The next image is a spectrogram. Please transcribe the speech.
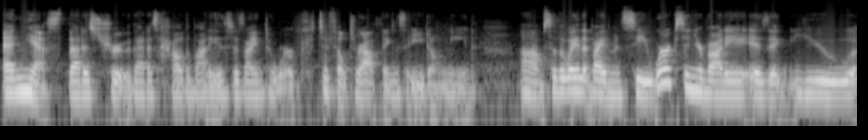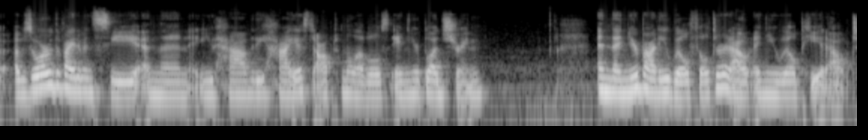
And yes, that is true. That is how the body is designed to work to filter out things that you don't need. Um, so the way that vitamin C works in your body is that you absorb the vitamin C and then you have the highest optimal levels in your bloodstream. And then your body will filter it out and you will pee it out.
